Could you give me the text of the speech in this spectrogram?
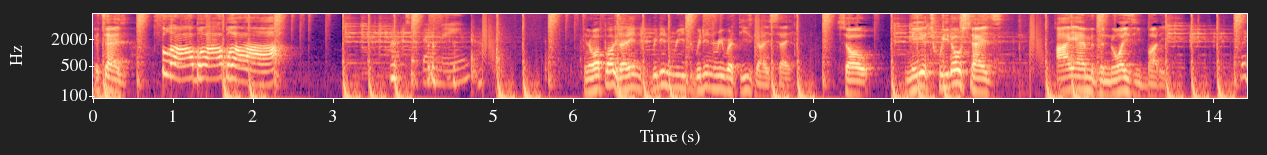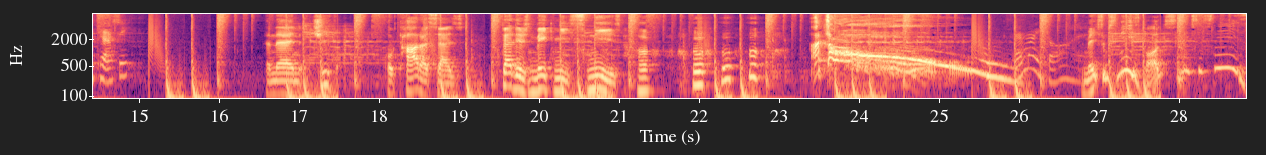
It says blah blah blah. bad name. You know what, Bugs? I didn't. We didn't read. We didn't read what these guys say. So Mia Tweedo says, "I am the noisy buddy," Wait, can I and then Chief Otada says, "Feathers make me sneeze." Achoo! Make some sneeze, Bugs. Make some sneeze.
